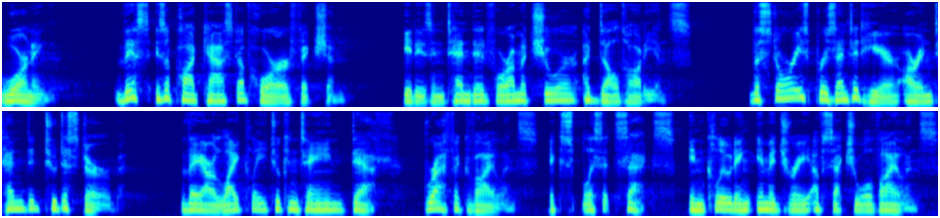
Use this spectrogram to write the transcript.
Warning This is a podcast of horror fiction. It is intended for a mature adult audience. The stories presented here are intended to disturb. They are likely to contain death, graphic violence, explicit sex, including imagery of sexual violence,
